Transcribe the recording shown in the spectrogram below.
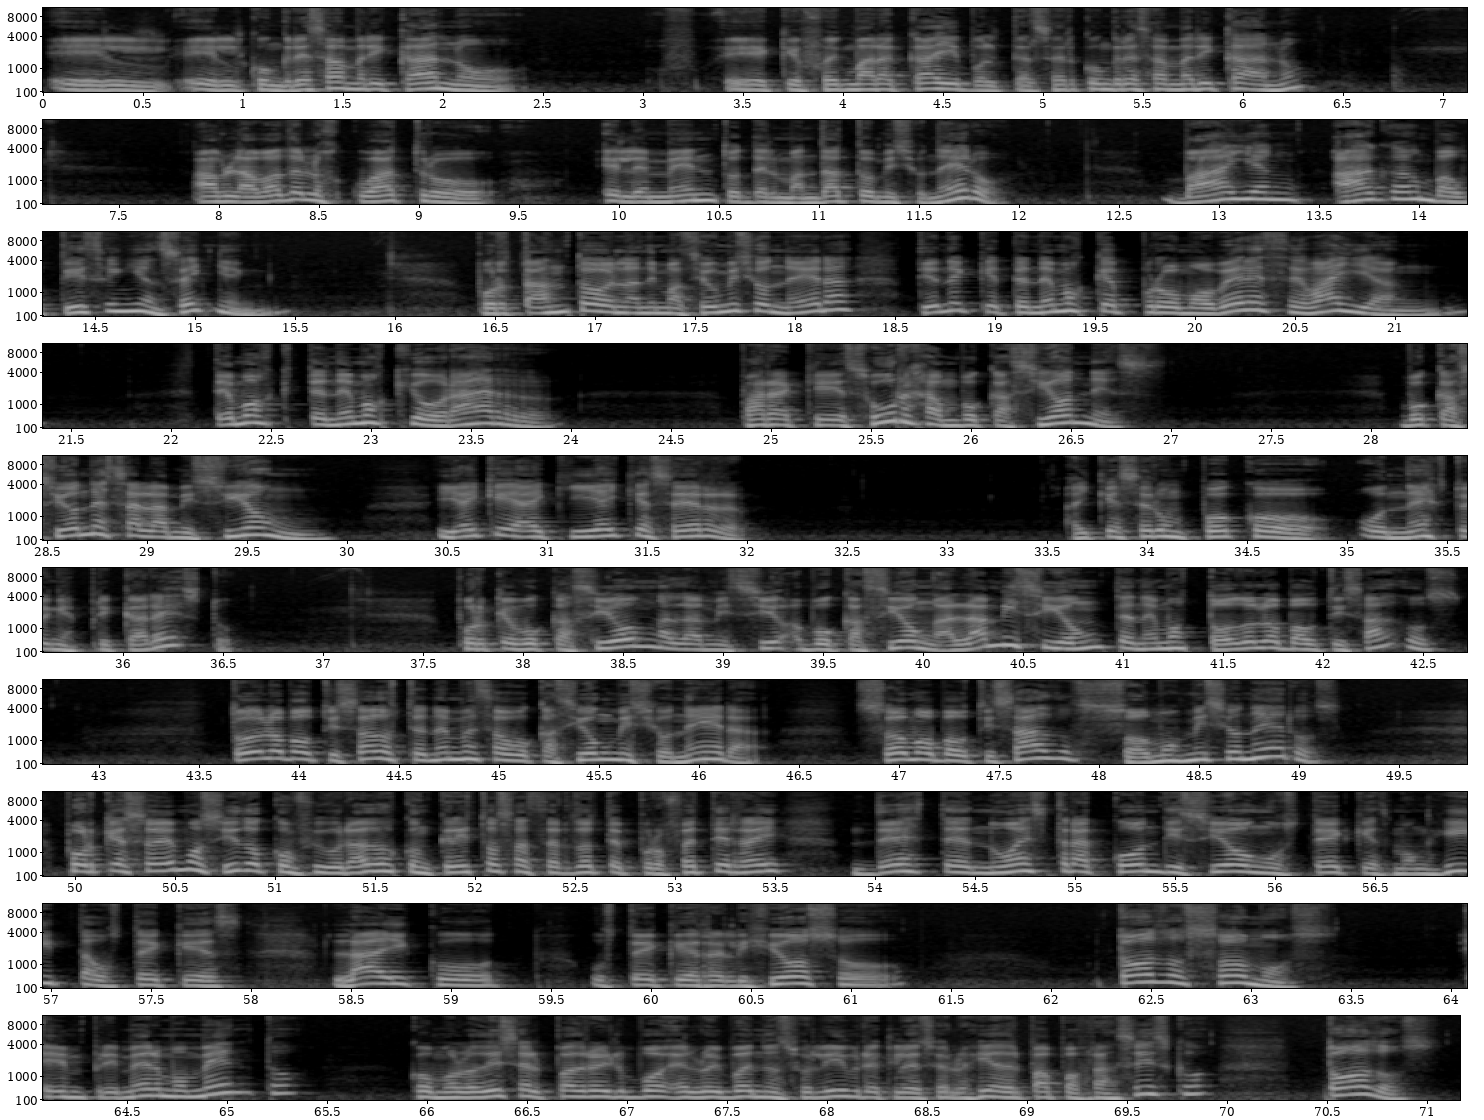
el, Congreso americano, eh, que fue en Maracaibo, el tercer Congreso americano, hablaba de los cuatro elementos del mandato misionero. Vayan, hagan, bauticen y enseñen. Por tanto, en la animación misionera tiene que, tenemos que promover ese vayan. Tenemos, tenemos que orar para que surjan vocaciones vocaciones a la misión. Y hay que, aquí hay que ser, hay que ser un poco honesto en explicar esto. Porque vocación a la misión, vocación a la misión tenemos todos los bautizados. Todos los bautizados tenemos esa vocación misionera. Somos bautizados, somos misioneros porque hemos sido configurados con Cristo sacerdote, profeta y rey desde nuestra condición. Usted que es monjita, usted que es laico, usted que es religioso, todos somos en primer momento, como lo dice el padre Eloy Bueno en su libro Eclesiología del Papa Francisco, todos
